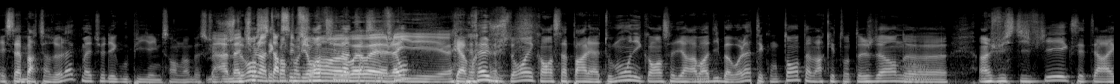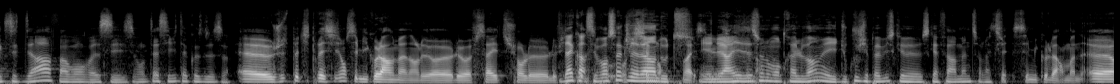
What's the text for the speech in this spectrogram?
Et c'est à partir de là que Mathieu dégoupille, il me semble, hein, parce que Bah, justement, Mathieu, c'est quand on lui retire euh, ouais, ouais, là, il qu'après justement il commence à parler à tout le monde, il commence à dire à Brady bah voilà t'es content, t'as marqué ton touchdown euh, injustifié, etc., etc. Enfin bon, bah, c'est, monté assez vite à cause de ça. Euh, juste petite précision, c'est Michael Hardman, hein, le, le offside sur le, le D'accord, c'est pour ça que j'avais un doute. Ouais, et la réalisation nous montrait le 20, mais du coup j'ai pas vu ce, qu'a fait Harman sur l'action. C'est c'est Michael Hardman. Euh,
